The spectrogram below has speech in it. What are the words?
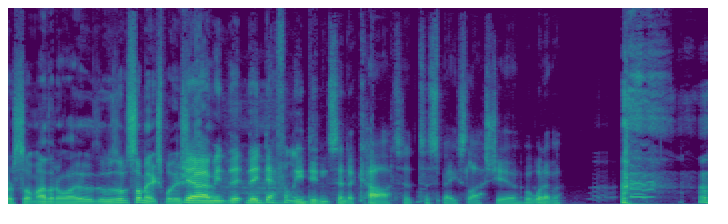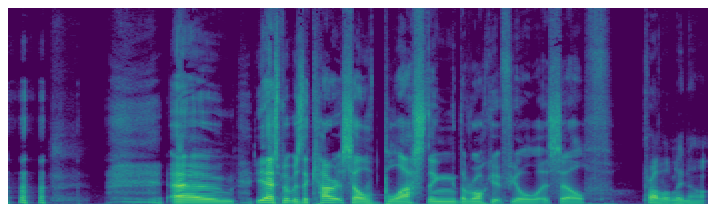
or something. I don't know. There was some explanation. yeah, I mean they, they definitely didn't send a car to, to space last year, but whatever. um, yes, but was the car itself blasting the rocket fuel itself. Probably not.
